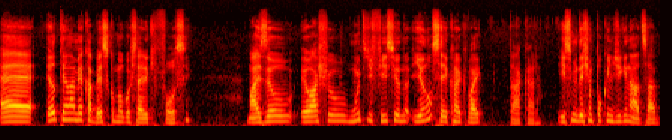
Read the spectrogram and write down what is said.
É, eu tenho na minha cabeça como eu gostaria que fosse, mas eu, eu acho muito difícil e eu não sei como é que vai tá, cara. Isso me deixa um pouco indignado, sabe?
